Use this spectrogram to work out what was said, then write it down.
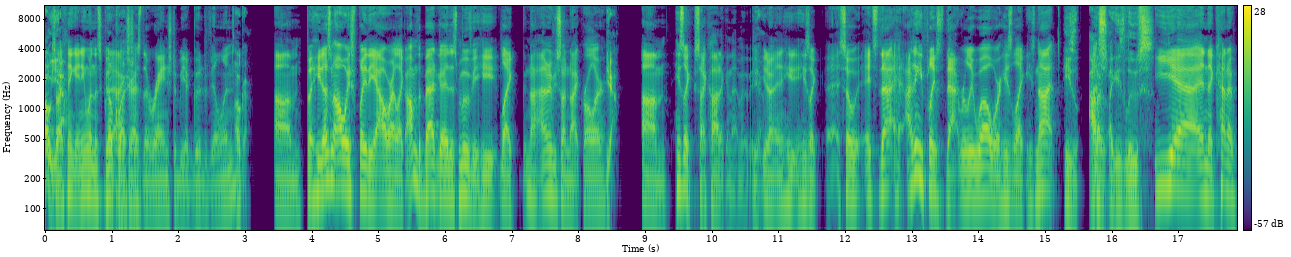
Oh so yeah, I think anyone that's a good No actor question. has the range to be a good villain. Okay. Um, but he doesn't always play the hour like I'm the bad guy of this movie. He like not, I don't know if you saw Nightcrawler. Yeah. Um, he's like psychotic in that movie. Yeah. You know, and he he's like uh, so it's that I think he plays that really well where he's like he's not he's out of like he's loose. yeah, and that kind of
